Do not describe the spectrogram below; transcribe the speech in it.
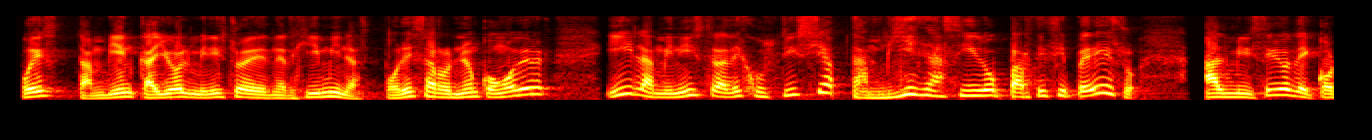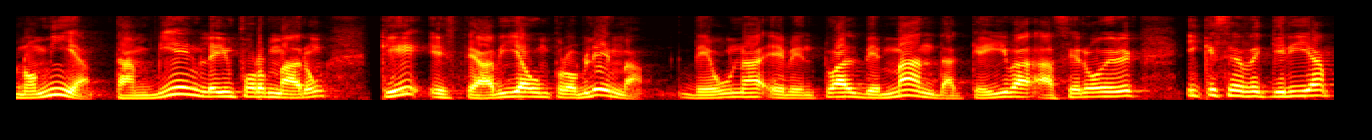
pues también cayó el ministro de Energía y Minas por esa reunión con Odebrecht y la ministra de Justicia también ha sido partícipe de eso. Al Ministerio de Economía también le informaron que este, había un problema de una eventual demanda que iba a hacer Odebrecht y que se requería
